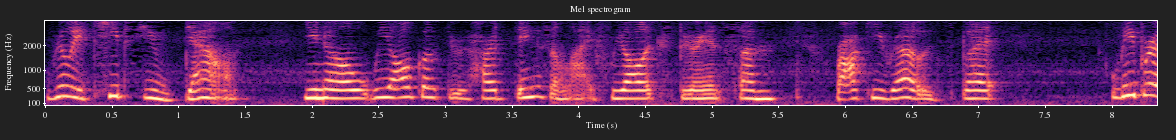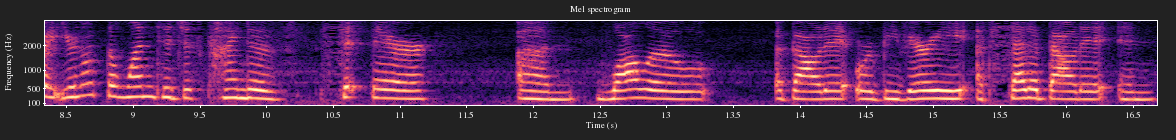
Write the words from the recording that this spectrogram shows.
really keeps you down. You know, we all go through hard things in life. We all experience some rocky roads, but Libra, you're not the one to just kind of sit there, um, wallow about it or be very upset about it and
